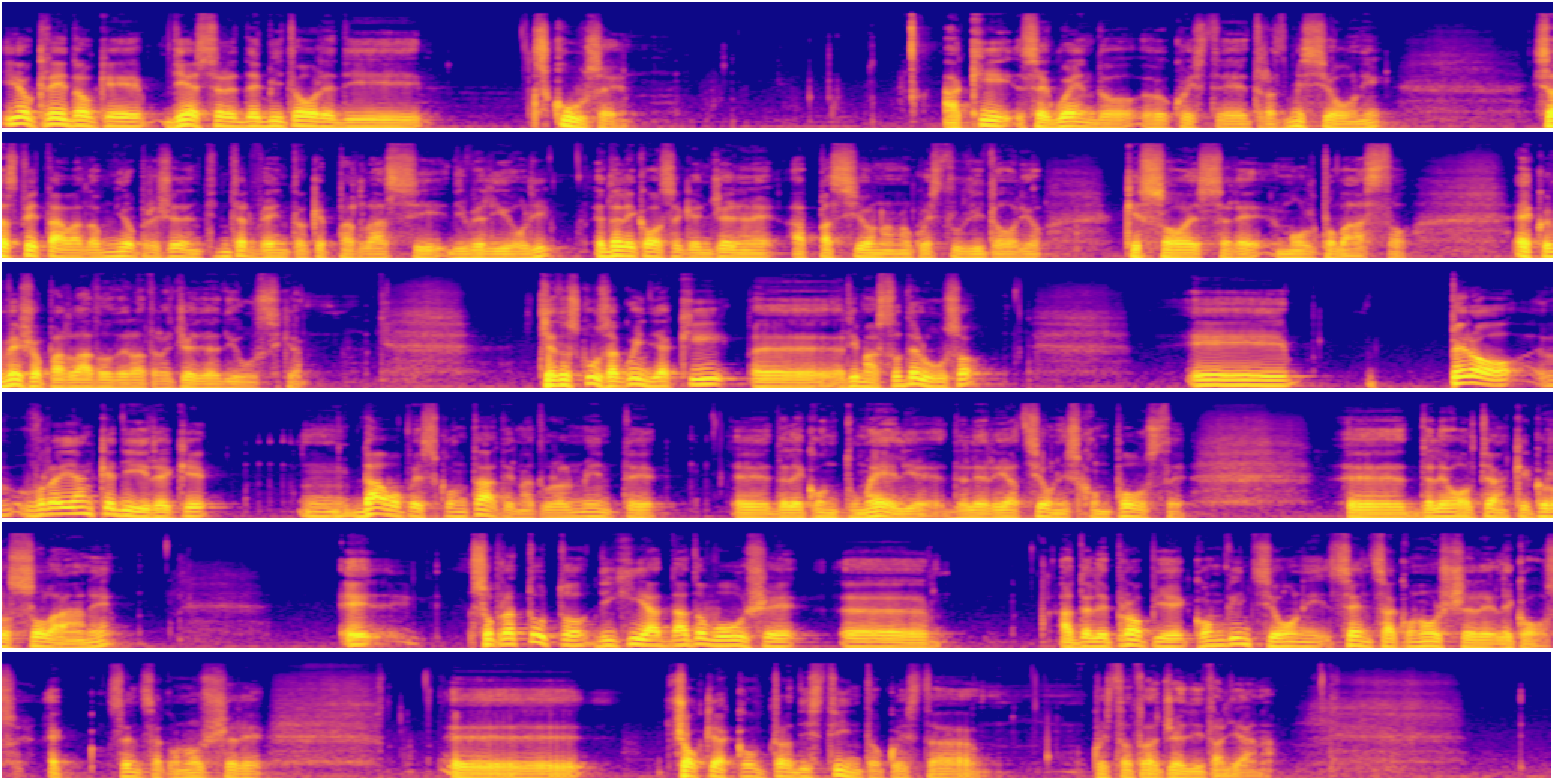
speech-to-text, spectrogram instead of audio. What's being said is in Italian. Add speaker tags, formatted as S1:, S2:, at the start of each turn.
S1: io credo che di essere debitore di scuse a chi seguendo eh, queste trasmissioni si aspettava da un mio precedente intervento che parlassi di Velioli e delle cose che in genere appassionano questo uditorio, che so essere molto vasto. Ecco, invece ho parlato della tragedia di Ustica. Chiedo scusa quindi a chi eh, è rimasto deluso, e, però vorrei anche dire che mh, davo per scontate naturalmente eh, delle contumelie, delle reazioni scomposte, eh, delle volte anche grossolane, e soprattutto di chi ha dato voce eh, a delle proprie convinzioni senza conoscere le cose, ecco, senza conoscere eh, ciò che ha contraddistinto questa, questa tragedia italiana.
